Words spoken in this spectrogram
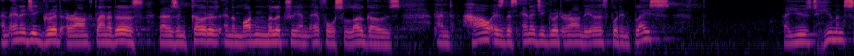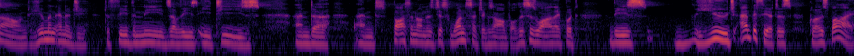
an energy grid around planet Earth that is encoded in the modern military and Air Force logos. And how is this energy grid around the Earth put in place? They used human sound, human energy to feed the needs of these ETs. And, uh, and Parthenon is just one such example. This is why they put these huge amphitheaters close by.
